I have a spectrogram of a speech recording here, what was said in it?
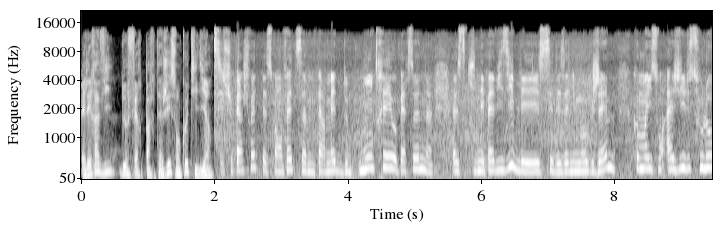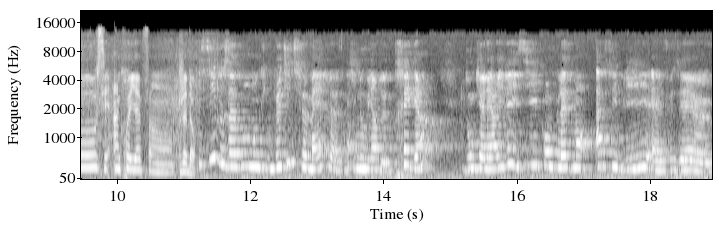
Elle est ravie de faire partager son quotidien. C'est super chouette parce qu'en fait, ça me permet de montrer aux personnes euh, ce qui n'est pas visible et c'est des animaux que j'aime. Comment ils sont agiles sous l'eau, c'est incroyable. Enfin, j'adore. Ici, nous avons donc une petite femelle qui nous vient de Tréguin donc elle est arrivée ici complètement affaiblie, elle faisait euh,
